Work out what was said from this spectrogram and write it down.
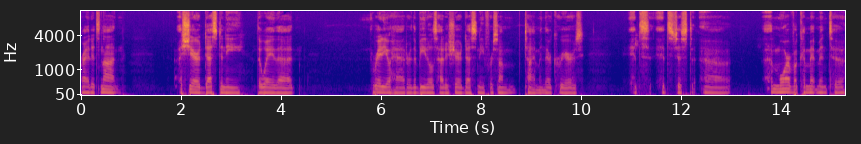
right? It's not a shared destiny the way that Radiohead or the Beatles had a shared destiny for some time in their careers. It's it's just uh, more of a commitment to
